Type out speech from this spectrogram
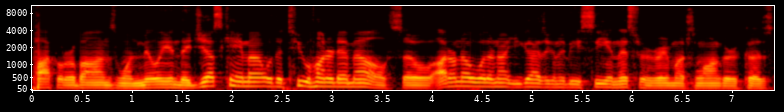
Paco Rabanne's 1 million. They just came out with a 200 ml, so I don't know whether or not you guys are going to be seeing this for very much longer because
